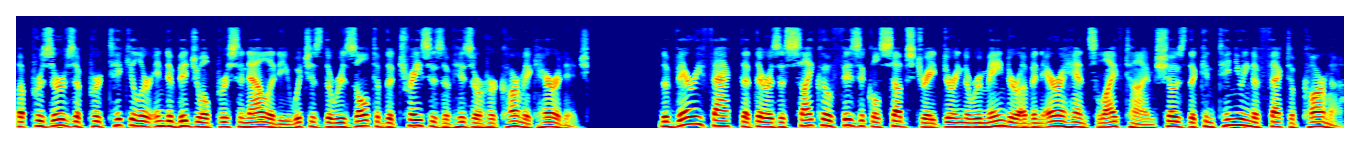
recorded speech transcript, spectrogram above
but preserves a particular individual personality which is the result of the traces of his or her karmic heritage. The very fact that there is a psycho-physical substrate during the remainder of an arahant's lifetime shows the continuing effect of karma.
